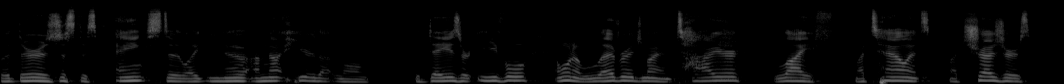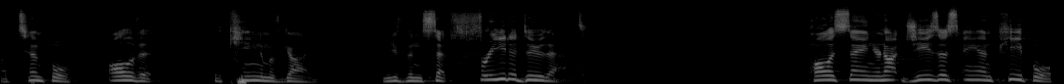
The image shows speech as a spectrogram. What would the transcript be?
But there is just this angst to, like, you know, I'm not here that long. The days are evil. I want to leverage my entire life my talents, my treasures, my temple, all of it for the kingdom of God. And you've been set free to do that. Paul is saying you're not Jesus and people.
